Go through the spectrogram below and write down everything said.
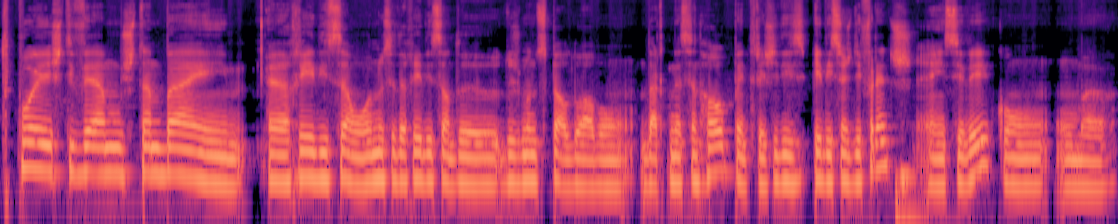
Depois tivemos também a reedição, o anúncio da reedição de, dos Municipal do álbum Darkness and Hope em três edições diferentes, em CD, com uma,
